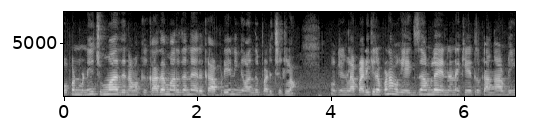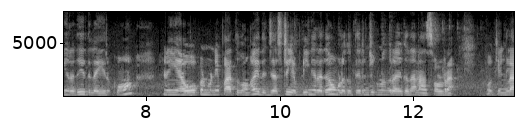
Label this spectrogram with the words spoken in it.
ஓப்பன் பண்ணி சும்மா இது நமக்கு கதை மாதிரி தானே இருக்குது அப்படியே நீங்கள் வந்து படிச்சுக்கலாம். ஓகேங்களா படிக்கிறப்ப நமக்கு எக்ஸாமில் என்னென்ன கேட்டிருக்காங்க அப்படிங்கிறது இதில் இருக்கும். நீங்கள் ஓப்பன் பண்ணி பார்த்துக்கோங்க. இது ஜஸ்ட் எப்படிங்கிறத உங்களுக்கு தெரிஞ்சுக்கணுங்கிறதுக்கு தான் நான் சொல்கிறேன் ஓகேங்களா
